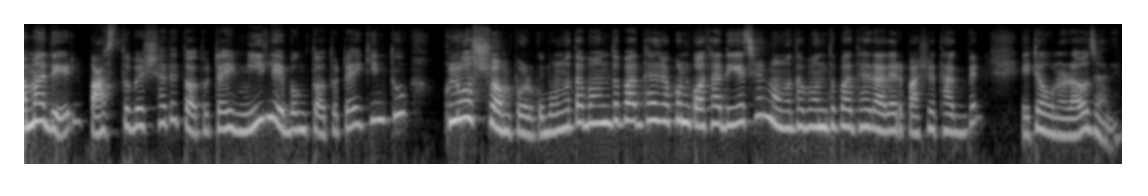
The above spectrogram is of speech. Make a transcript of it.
আমাদের বাস্তবের সাথে ততটাই মিল এবং ততটাই কিন্তু ক্লোজ সম্পর্ক। মমতা বন্দ্যোপাধ্যায় যখন কথা দিয়েছেন, মমতা বন্দ্যোপাধ্যায় তাদের পাশে থাকবেন, এটা ওনারাও জানেন।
